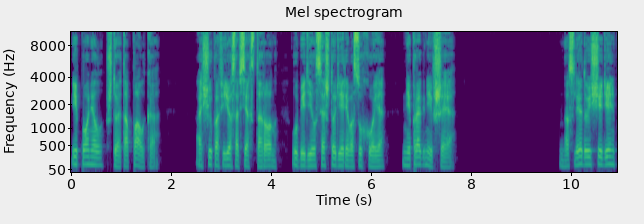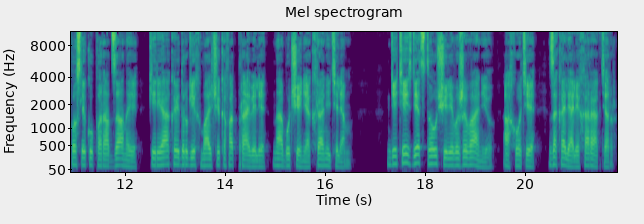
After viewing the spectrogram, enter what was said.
и понял, что это палка. Ощупав ее со всех сторон, убедился, что дерево сухое, не прогнившее. На следующий день после Купарадзаны Кириака и других мальчиков отправили на обучение к хранителям. Детей с детства учили выживанию, охоте, закаляли характер.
